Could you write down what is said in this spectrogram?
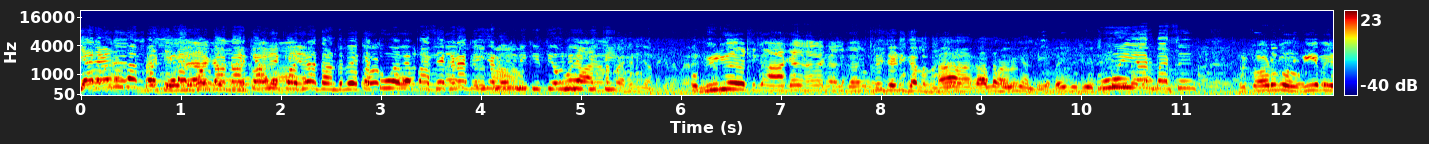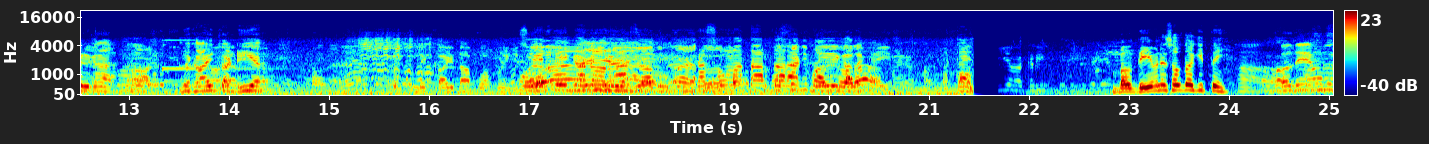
ਯਾਰ ਇਹਨੂੰ ਤਾਂ ਬੱਚੇ ਦਾ ਸੌਦਾ ਕਰਕੇ ਉਹਨੇ ਪੁੱਛਣਾ ਦੰਦ ਵੇਖ ਕੇ ਤੂੰ ਐਵੇਂ ਪਾਸੇ ਖੜਾ ਕਰੀ ਜਾਂ ਉਹਨੇ ਨਹੀਂ ਕੀਤੀ ਉਹਨੇ ਨਹੀਂ ਕੀਤੀ ਪੈਸੇ ਨਹੀਂ ਜਾਂਦੇ ਕਿਤੇ। ਉਹ ਵੀਡੀਓ ਵਿੱਚ ਆ ਗਿਆ ਸਾਰਾ ਗੱਲ ਬਾਤ ਜਿਹੜੀ ਗੱਲ ਹੋਈ ਹਾਂ ਹਾਂ ਗੱਲ ਹੋਈ ਜਾਂਦੀ ਆ ਬਾਈ ਵੀਡੀਓ 'ਚ। ਤੂੰ ਹੀ ਯਾਰ ਬਸ ਰਿਕਾਰਡਿੰਗ ਹੋ ਗਈ ਹੈ ਬਈ ਦਿਖਾਈ ਘੱਟੀ ਆ। ਲਿਖਾਈ ਤਾਂ ਆਪੋ ਆਪਣੀ ਕਸੋਲਾ ਤਾਰ ਦਾ ਰੱਖ ਦੀ ਗੱਲ ਕਹੀ। ਬਲਦੇਵ ਨੇ ਸੌਦਾ ਕੀਤਾ ਜੀ ਹਾਂ ਬਲਦੇਵ ਨੂੰ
